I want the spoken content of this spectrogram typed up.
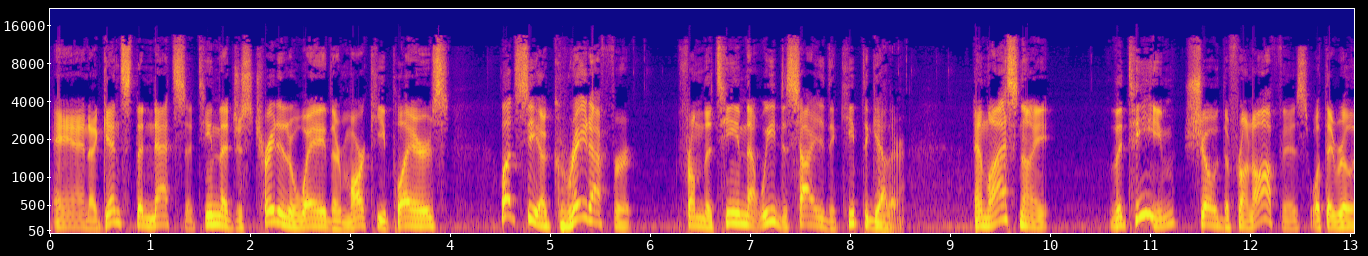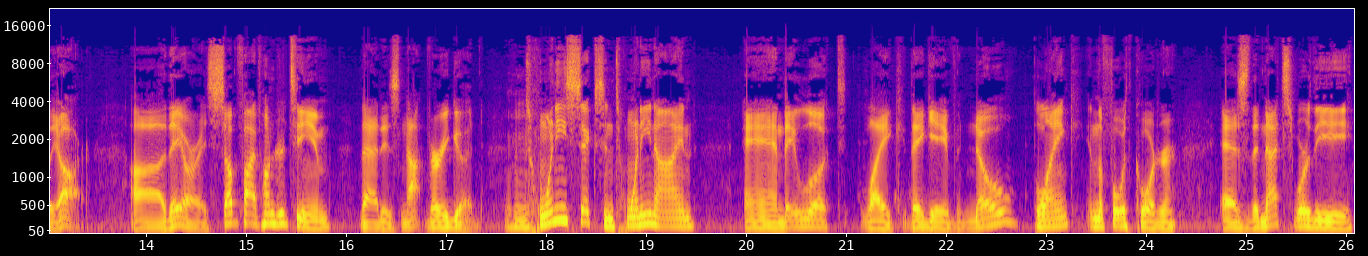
And against the Nets, a team that just traded away their marquee players, let's see a great effort from the team that we decided to keep together. And last night, the team showed the front office what they really are. Uh, they are a sub 500 team that is not very good. 26 and 29, and they looked like they gave no blank in the fourth quarter as the Nets were the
